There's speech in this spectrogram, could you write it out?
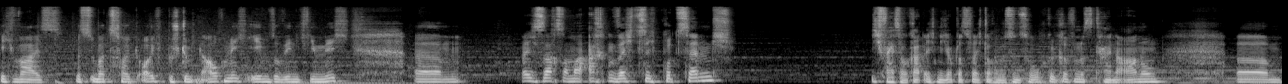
Ich weiß. Das überzeugt euch bestimmt auch nicht, ebenso wenig wie mich. Ähm, ich sag's nochmal 68 Prozent. Ich weiß auch gerade echt nicht, ob das vielleicht doch ein bisschen zu hoch gegriffen ist, keine Ahnung. Ähm,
